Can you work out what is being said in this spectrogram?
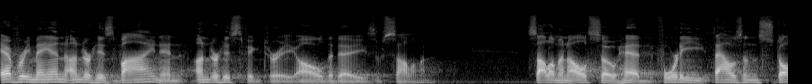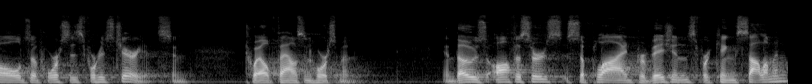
every man under his vine and under his fig tree all the days of Solomon. Solomon also had 40,000 stalls of horses for his chariots and 12,000 horsemen. And those officers supplied provisions for King Solomon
